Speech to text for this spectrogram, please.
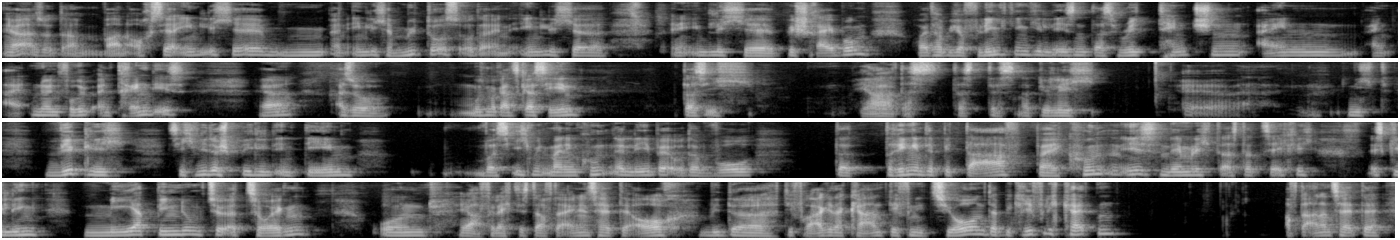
Ja, also da waren auch sehr ähnliche, ein ähnlicher Mythos oder ein ähnlicher, eine ähnliche Beschreibung. Heute habe ich auf LinkedIn gelesen, dass Retention ein, ein, ein, nur ein, ein Trend ist. Ja, also muss man ganz klar sehen, dass ich, ja, dass, dass das natürlich äh, nicht wirklich sich widerspiegelt in dem, was ich mit meinen Kunden erlebe oder wo der dringende Bedarf bei Kunden ist, nämlich dass tatsächlich es gelingt, mehr Bindung zu erzeugen. Und ja, vielleicht ist da auf der einen Seite auch wieder die Frage der klaren Definition der Begrifflichkeiten. Auf der anderen Seite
